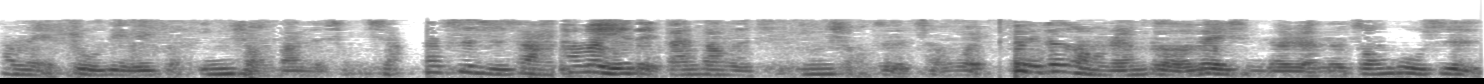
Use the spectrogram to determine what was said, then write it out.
他们也树立了一种英雄般的形象。但事实上，他们也得担当得起英雄这个称谓。对这种人格类型的人的忠告是，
